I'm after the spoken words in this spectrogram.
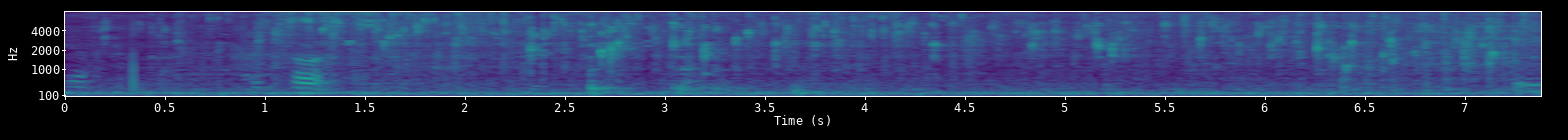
Yeah it's hot be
